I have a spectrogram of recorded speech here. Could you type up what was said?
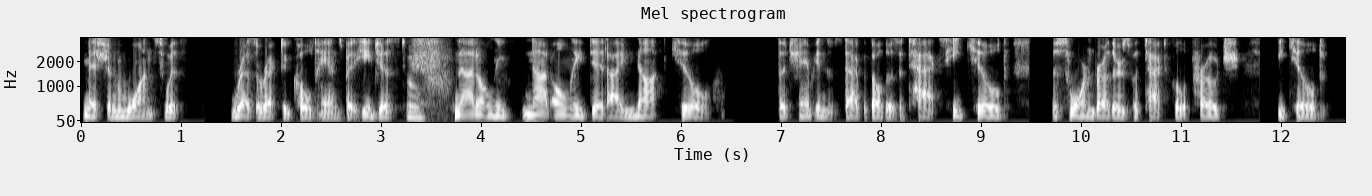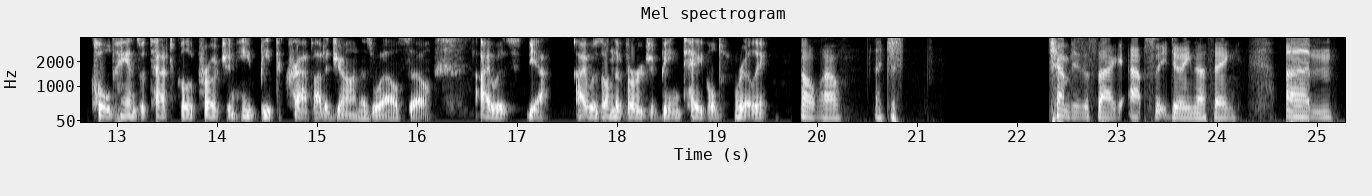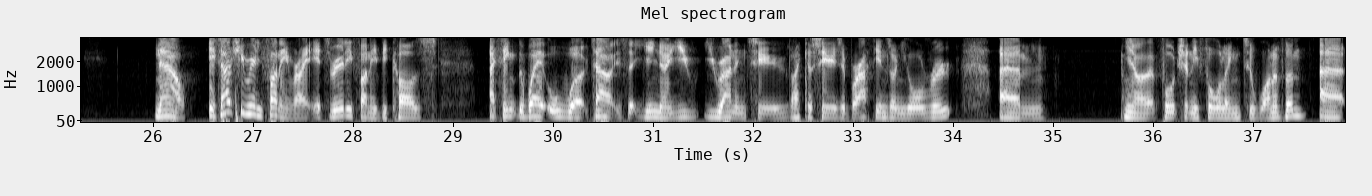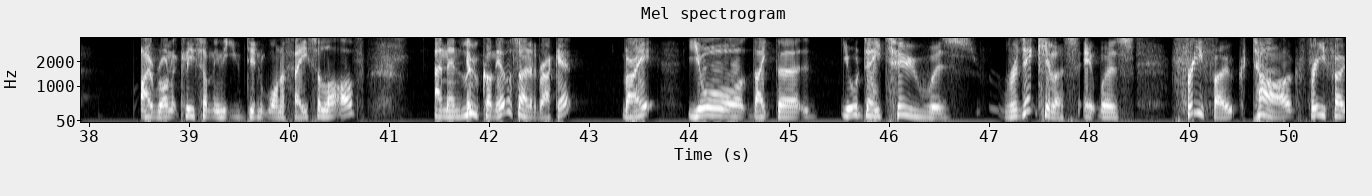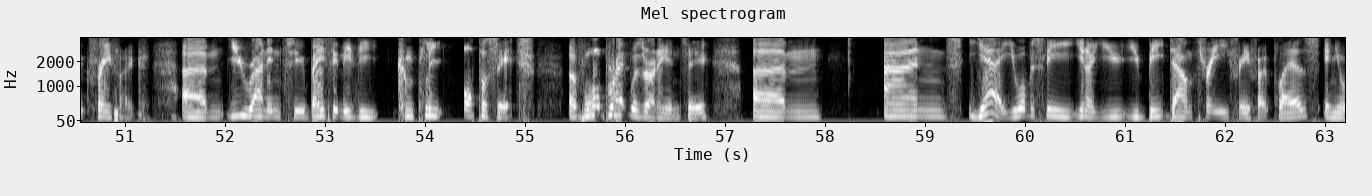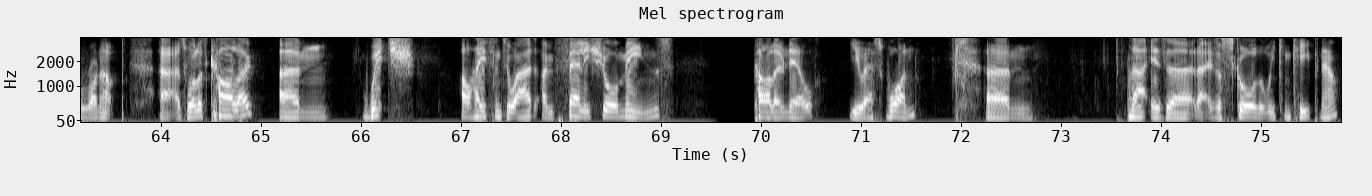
mission once with resurrected Cold Hands, but he just Oof. not only not only did I not kill the champions of Stag with all those attacks, he killed the Sworn Brothers with tactical approach. He killed Cold Hands with tactical approach, and he beat the crap out of Jon as well. So I was, yeah, I was on the verge of being tabled. Really, Oh wow! I just Champions of Stag absolutely doing their thing. Um, now it's actually really funny, right? It's really funny because I think the way it all worked out is that you know you you ran into like a series of Baratheons on your route. Um, you know, fortunately falling to one of them. Uh, ironically, something that you didn't want to face a lot of. And then Luke on the other side of the bracket, right? Your like the your day two was ridiculous. It was free folk, Targ, free folk, free folk. Um, you ran into basically the complete opposite of what Brett was running into. Um, and yeah, you obviously, you know, you, you beat down three free folk players in your run up, uh, as well as Carlo, um, which I'll hasten to add, I'm fairly sure means Carlo nil, US one. Um, that is a that is a score that we can keep now.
